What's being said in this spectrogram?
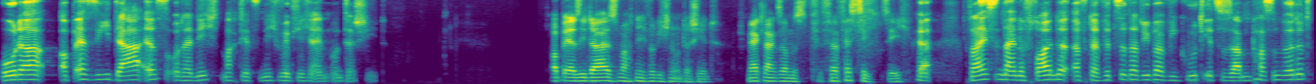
Oder ob er sie da ist oder nicht, macht jetzt nicht wirklich einen Unterschied. Ob er sie da ist, macht nicht wirklich einen Unterschied. Ich merke langsam, es ver- verfestigt sich. Ja. Reißen deine Freunde öfter Witze darüber, wie gut ihr zusammenpassen würdet?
